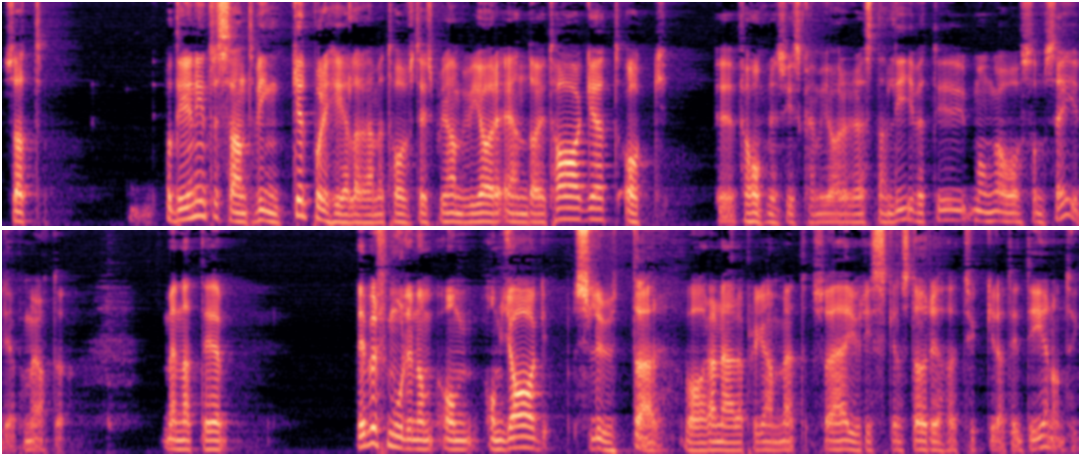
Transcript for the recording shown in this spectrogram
Så att, och det är en intressant vinkel på det hela det här med 12-stegsprogram. Vi gör det en dag i taget och eh, förhoppningsvis kan vi göra det resten av livet. Det är många av oss som säger det på möten. Men att det, det är väl förmodligen om, om, om jag slutar vara nära programmet så är ju risken större att jag tycker att det inte ger någonting.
